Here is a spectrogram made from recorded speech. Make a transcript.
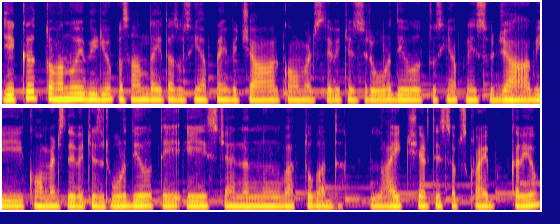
ਜੇਕਰ ਤੁਹਾਨੂੰ ਇਹ ਵੀਡੀਓ ਪਸੰਦ ਆਈ ਤਾਂ ਤੁਸੀਂ ਆਪਣੇ ਵਿਚਾਰ ਕਮੈਂਟਸ ਦੇ ਵਿੱਚ ਜ਼ਰੂਰ ਦਿਓ, ਤੁਸੀਂ ਆਪਣੇ ਸੁਝਾਅ ਵੀ ਕਮੈਂਟਸ ਦੇ ਵਿੱਚ ਜ਼ਰੂਰ ਦਿਓ ਤੇ ਇਸ ਚੈਨਲ ਨੂੰ ਵੱਧ ਤੋਂ ਵੱਧ ਲਾਈਕ ਸ਼ੇਅਰ ਤੇ ਸਬਸਕ੍ਰਾਈਬ ਕਰਿਓ।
